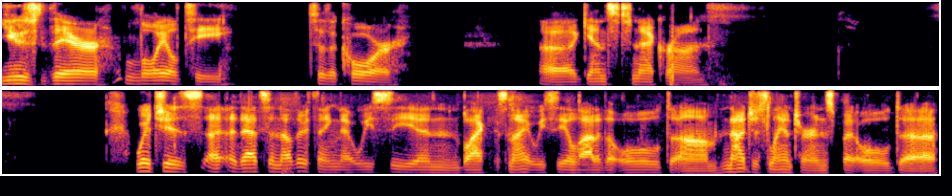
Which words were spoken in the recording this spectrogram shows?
used their loyalty to the Corps uh, against Nekron. Which is uh, that's another thing that we see in Blackest Night. We see a lot of the old, um, not just lanterns, but old, uh,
